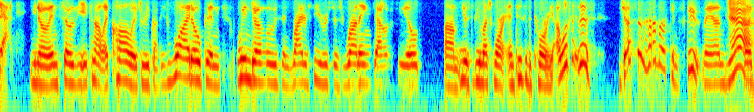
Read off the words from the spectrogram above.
that. You know, and so it's not like college where you've got these wide open windows and wide receivers just running downfield. Um, you have to be much more anticipatory. I will say this: Justin Herbert can scoot, man. Yeah.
